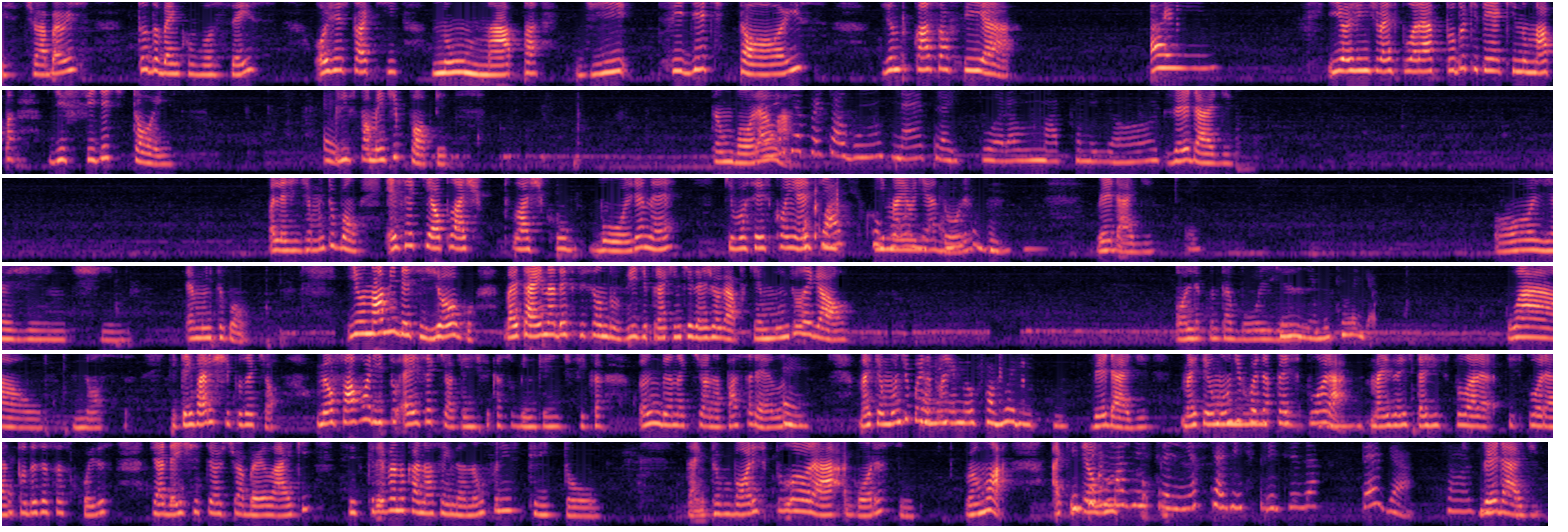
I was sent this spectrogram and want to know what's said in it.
Strawberries, tudo bem com vocês? Hoje eu estou aqui num mapa de Fidget Toys, junto com a Sofia. Oi! E hoje a gente vai explorar tudo que tem aqui no mapa de Fidget Toys. É. Principalmente Poppets. Então bora A lá. gente apertar alguns, né, pra explorar um mapa melhor. Verdade. Olha, gente, é muito bom. Esse aqui é o plástico, plástico bolha, né? Que vocês conhecem e maioria é adora. bom. Verdade. É. Olha, gente. É muito bom. E o nome desse jogo vai estar aí na descrição do vídeo para quem quiser jogar, porque é muito legal. Olha quanta bolha. Sim, é muito legal. Uau! Nossa. E tem vários tipos aqui, ó. O meu favorito é esse aqui, ó, que a gente fica subindo, que a gente fica andando aqui, ó, na passarela. É, Mas tem um monte de coisa pra também é meu favorito. Verdade. Mas tem um monte de coisa pra muito explorar. Mas antes da gente explorar, explorar todas essas coisas, já deixe seu strawberry like, se inscreva no canal se ainda não for inscrito. Tá, então bora explorar agora sim. Vamos lá. Aqui E tem tem alguns umas estrelinhas que a gente precisa pegar. Verdade.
